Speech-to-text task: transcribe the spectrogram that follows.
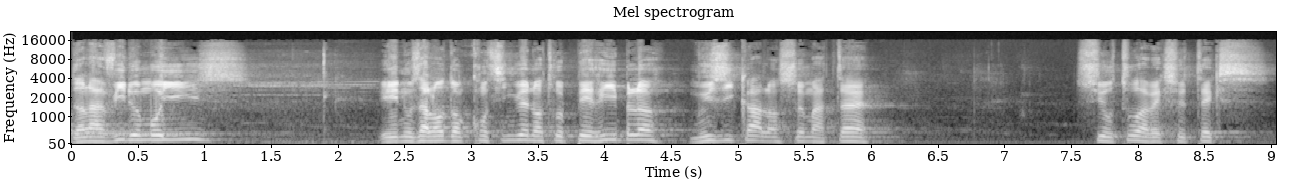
dans la vie de Moïse. Et nous allons donc continuer notre périple musical en ce matin, surtout avec ce texte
